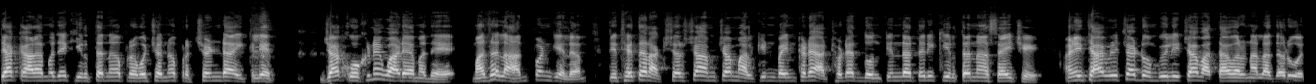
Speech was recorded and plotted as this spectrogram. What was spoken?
त्या काळामध्ये कीर्तन प्रवचन प्रचंड ऐकलेत. ज्या कोकणे वाड्यामध्ये माझं लहानपण गेलं तिथे तर अक्षरशः आमच्या मालकीनबाईंकडे आठवड्यात दोन तीनदा तरी कीर्तन असायचे. आणि त्यावेळच्या डोंबिवलीच्या वातावरणाला धरून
